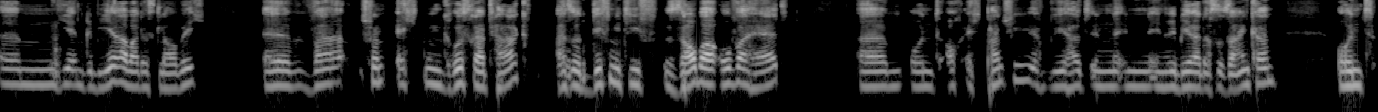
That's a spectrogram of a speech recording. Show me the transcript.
ähm, hier in Riviera war, das glaube ich, äh, war schon echt ein größerer Tag. Also definitiv sauber Overhead ähm, und auch echt punchy, wie halt in, in, in Riviera das so sein kann. Und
